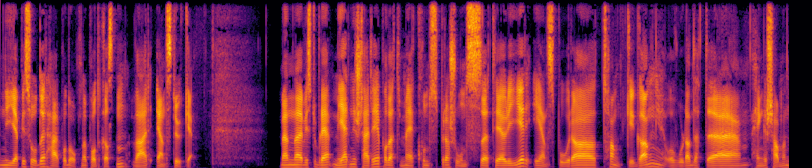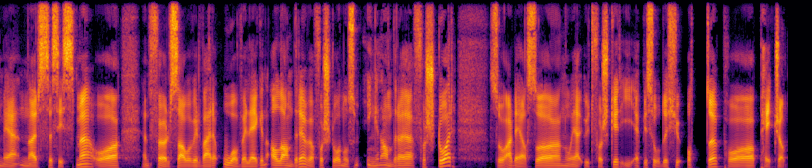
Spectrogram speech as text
nye episoder her på den åpne podkasten hver eneste uke. Men eh, hvis du ble mer nysgjerrig på dette med konspirasjonsteorier, enspora tankegang og hvordan dette eh, henger sammen med narsissisme og en følelse av å vil være overlegen alle andre ved å forstå noe som ingen andre forstår, så er det altså noe jeg utforsker i episode 28 på Patron.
